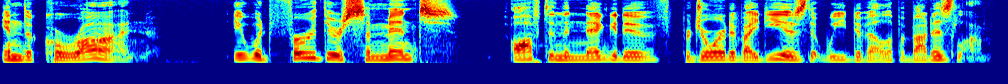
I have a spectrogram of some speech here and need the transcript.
in the Quran, it would further cement often the negative, pejorative ideas that we develop about Islam.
